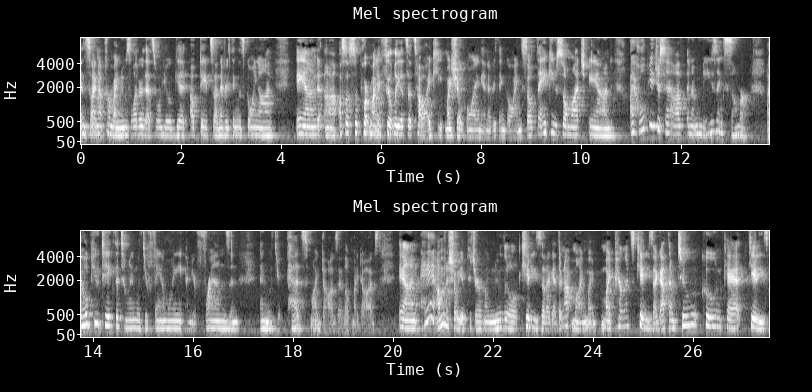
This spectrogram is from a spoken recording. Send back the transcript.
and sign up for my newsletter. That's where you'll get updates on everything that's going on. And uh, also support my affiliates. That's how I keep my show going and everything going. So thank you so much. And I hope you just have an amazing summer. I hope you take the time with your family and your friends and, and with your pets, my dogs. I love my dogs. And hey, I'm going to show you a picture of my new little kitties that I got. They're not mine, my, my parents' kitties. I got them two coon cat kitties.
